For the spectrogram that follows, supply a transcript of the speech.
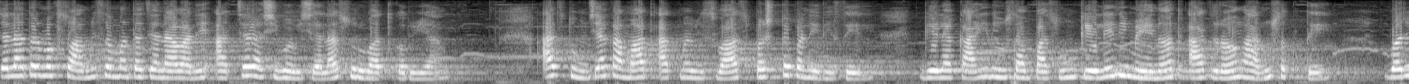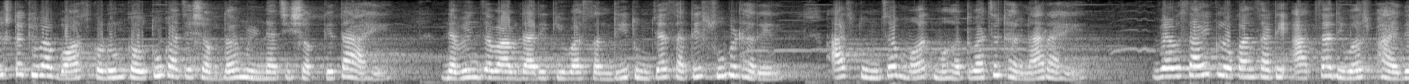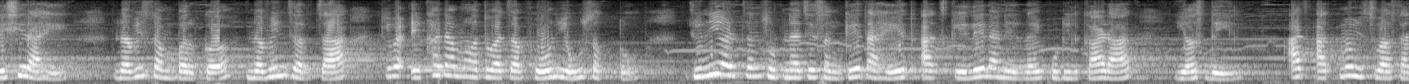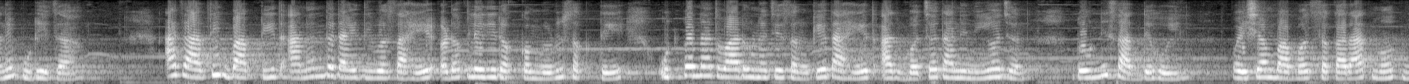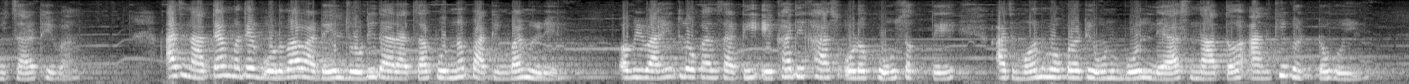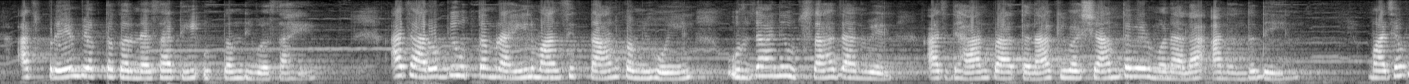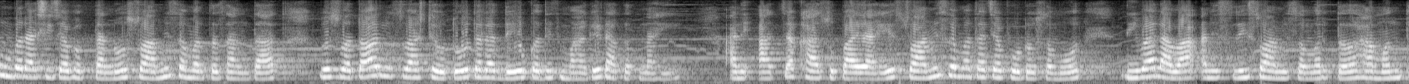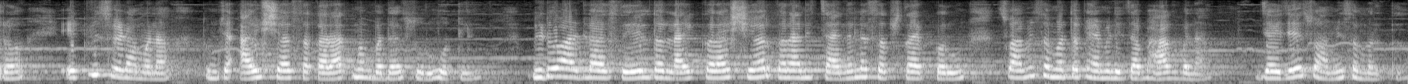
चला तर मग स्वामी समर्थाच्या नावाने आजच्या राशी भविष्याला सुरुवात करूया. आज तुमच्या कामात आत्मविश्वास स्पष्टपणे दिसेल. गेल्या काही दिवसांपासून केलेली मेहनत आज रंग आणू शकते. वरिष्ठ किंवा बॉसकडून कौतुकाचे शब्द मिळण्याची शक्यता आहे. नवीन जबाबदारी किंवा संधी तुमच्यासाठी शुभ ठरेल. आज तुमचं मत महत्त्वाचं ठरणार आहे. व्यावसायिक लोकांसाठी आजचा दिवस फायदेशीर आहे. नवी संपर्क नवीन चर्चा किंवा एखादा महत्त्वाचा फोन येऊ शकतो. जुनी अडचण सुटण्याचे संकेत आहेत. आज केलेला निर्णय पुढील काळात यश देईल. आज आत्मविश्वासाने पुढे जा. आज आर्थिक बाबतीत आनंददायी दिवस आहे. अडकलेली रक्कम मिळू शकते. उत्पन्नात वाढ होण्याचे संकेत आहेत. आज बचत आणि नियोजन दोन्ही साध्य होईल. पैशांबाबत सकारात्मक विचार ठेवा. आज नात्यामध्ये गोडवा वाढेल. जोडीदाराचा पूर्ण पाठिंबा मिळेल. अविवाहित लोकांसाठी एखादी खास ओळख होऊ शकते. आज मन मोकळं ठेवून बोलल्यास नातं आणखी घट्ट होईल. आज प्रेम व्यक्त करण्यासाठी उत्तम दिवस आहे. आज आरोग्य उत्तम राहील मानसिक ताण कमी होईल ऊर्जा आणि उत्साह जाणवेल. आज ध्यान प्रार्थना किंवा शांत वेळ मनाला आनंद देईल. माझ्या कुंभराशीच्या भक्तांनो स्वामी समर्थ सांगतात जो स्वतःवर विश्वास ठेवतो त्याला देव कधीच मागे टाकत नाही. आणि आजचा खास उपाय आहे स्वामी समर्थाच्या फोटोसमोर दिवा लावा आणि श्री स्वामी समर्थ हा मंत्र एकवीस वेळा म्हणा. तुमच्या आयुष्यात सकारात्मक बदल सुरू होतील. व्हिडिओ आवडला असेल तर लाईक करा शेअर करा आणि चॅनलला सबस्क्राईब करून स्वामी समर्थ फॅमिलीचा भाग बना. जय जय स्वामी समर्थ.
